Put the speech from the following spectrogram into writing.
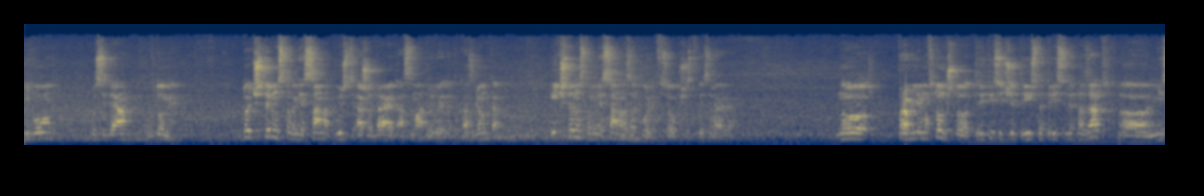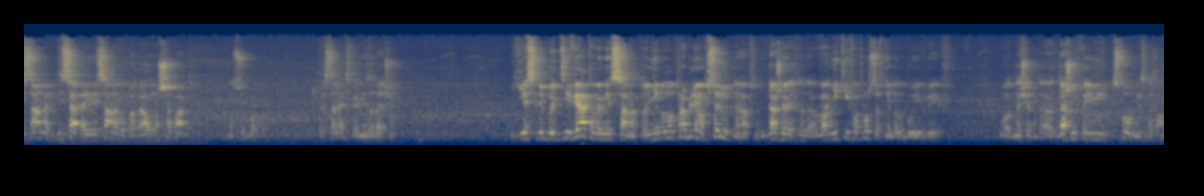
его у себя в доме. До 14 Ниссана пусть ожидает, осматривает этого козленка, и 14 Ниссана заколет все общество Израиля. Но проблема в том, что 3330 лет назад э, Ниссана, 10 Ниссана выпадал на шаббат, на субботу. Представляете, какая незадача? Если бы 9 Ниссана, то не было бы проблем абсолютно. Абс- Даже э, никаких вопросов не было бы у евреев. Вот, значит, э, даже никто им слова не сказал.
